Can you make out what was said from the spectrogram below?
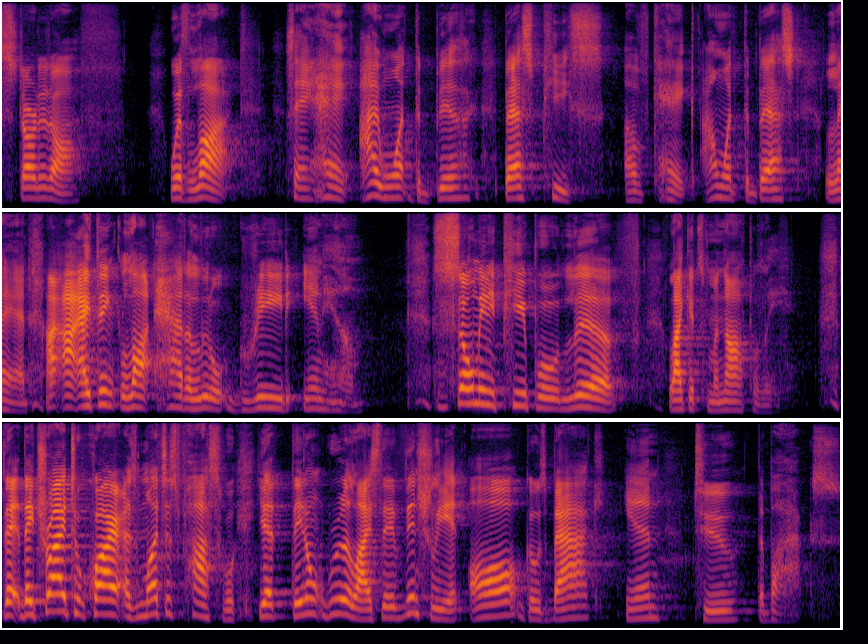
started off with Lot saying, Hey, I want the best piece of cake. I want the best land. I, I think Lot had a little greed in him. So many people live like it's monopoly. They, they try to acquire as much as possible, yet they don't realize that eventually it all goes back into the box.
